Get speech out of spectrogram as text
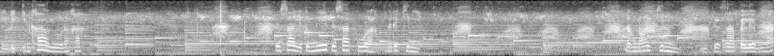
เด็กๆกินข้าวอยู่นะคะเปียซ่าอยู่ตรงนี้เปียซ่ากลัวไม่ได้กินดำน้อยกินเปียซ่าไปเล็มละ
